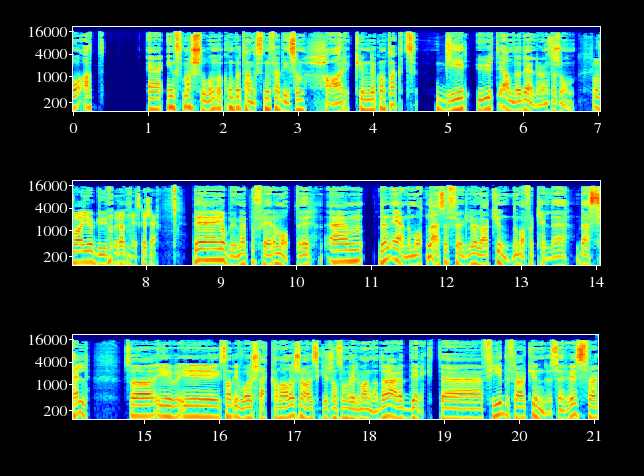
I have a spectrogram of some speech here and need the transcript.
og at eh, informasjonen og kompetansen fra de som har kundekontakt, glir ut i andre deler av organisasjonen. Og Hva gjør du for at det skal skje? Det jobber vi med på flere måter. Den ene måten er selvfølgelig å la kundene bare fortelle deg selv. Så i, i, sant, i vår Slack-kanaler så har vi sikkert sånn som veldig mange av dere, er det direkte feed fra kundeservice, fra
